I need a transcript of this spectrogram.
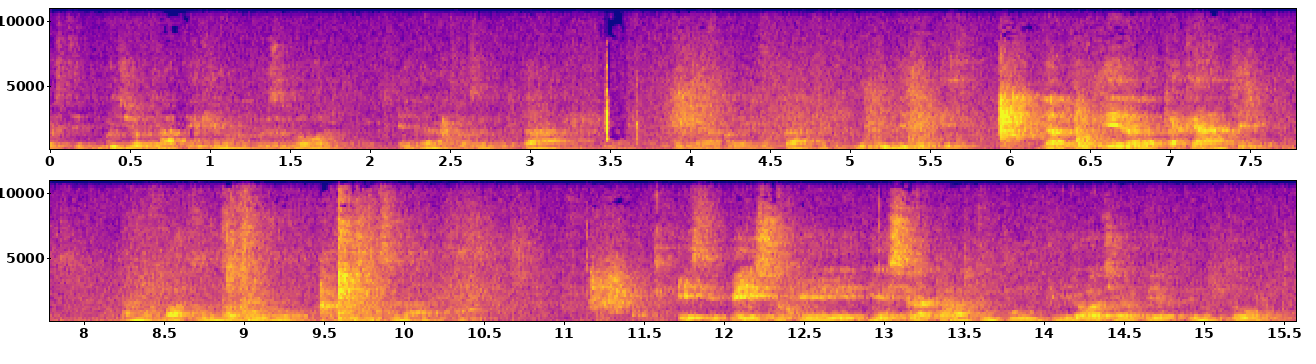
queste due giornate che non ho preso gol ed è una cosa importante, ed è una cosa importante, per cui vuol dire che dal portiere all'attaccante hanno fatto un lavoro eccezionale. E se penso che di essere a 41 punti e oggi aver tenuto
